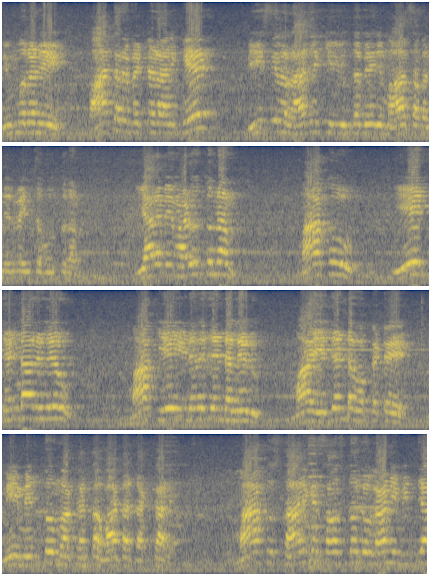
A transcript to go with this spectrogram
మిమ్మల్ని పాతర పెట్టడానికే బీసీల రాజకీయ యుద్ధమేని మహాసభ నిర్వహించబోతున్నాం. ఇవాళ మేము అడుగుతున్నాం మాకు ఏ జెండాలు లేవు మాకు ఏ ఇడన ఎజెండా లేదు. మా ఎజెండా ఒక్కటే. మేమెంతో మాకంత వాటా దక్కాలి. మాకు స్థానిక సంస్థలు కానీ విద్యా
